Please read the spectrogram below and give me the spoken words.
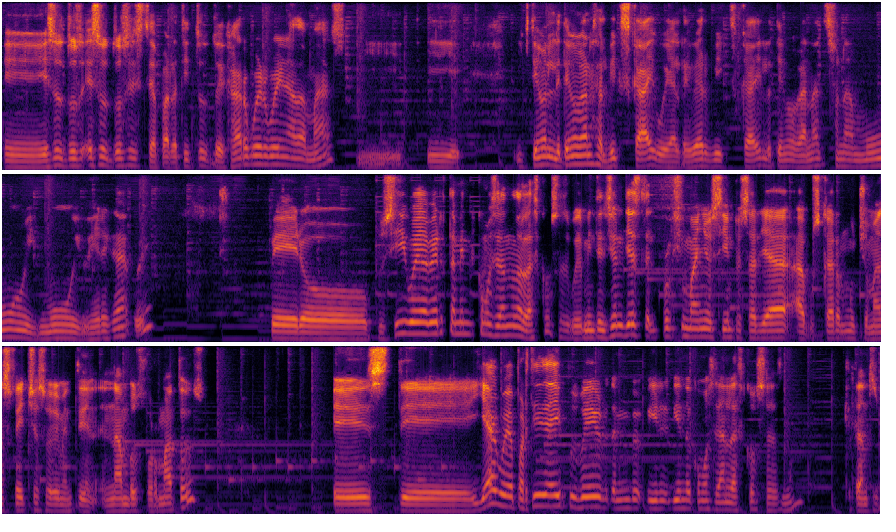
Eh, esos dos, esos dos este, aparatitos de hardware, güey, nada más. Y, y, tengo, le tengo ganas al Big Sky, güey, al Reverb Big Sky, le tengo ganas. Suena muy, muy verga, güey. Pero, pues sí, voy a ver también cómo se dan las cosas, güey. Mi intención ya hasta el próximo año sí empezar ya a buscar mucho más fechas, obviamente, en, ambos formatos. Este, ya, güey, a partir de ahí, pues voy a ir, también ir viendo cómo se dan las cosas, ¿no? Que tantos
